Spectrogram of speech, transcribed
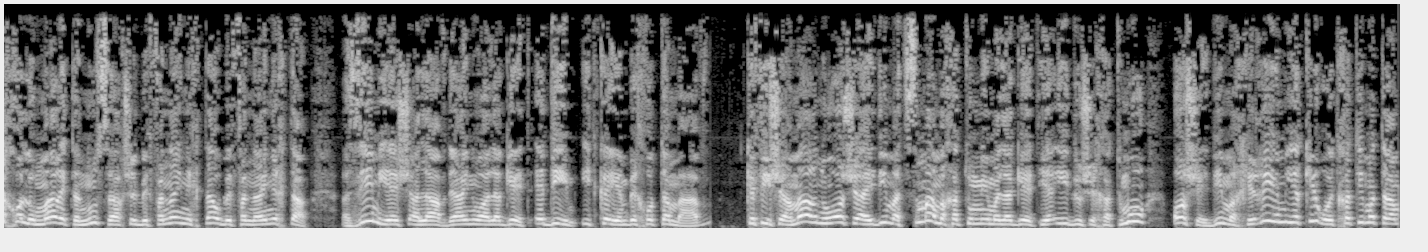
יכול לומר את הנוסח של בפניי נחטא ובפניי נחטא. אז אם יש עליו, דהיינו על הגט, עדים, יתקיים בחותמיו, כפי שאמרנו, או שהעדים עצמם החתומים על הגט יעידו שחתמו, או שעדים אחרים יכירו את חתימתם.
